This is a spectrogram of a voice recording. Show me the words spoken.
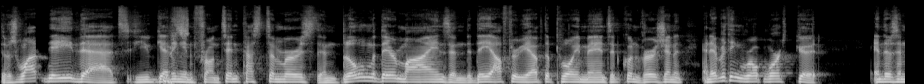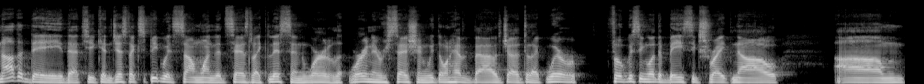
There's one day that you're getting in front end customers and blowing their minds. And the day after you have deployment and conversion and, everything worked good. And there's another day that you can just like speak with someone that says like, listen, we're, we're in a recession. We don't have a budget. Like we're focusing on the basics right now. Um,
